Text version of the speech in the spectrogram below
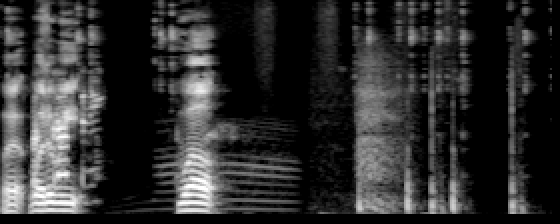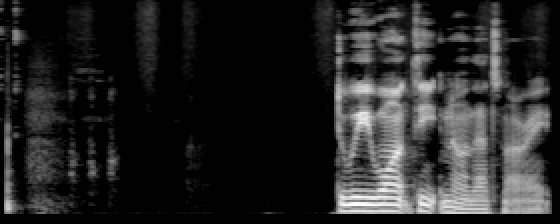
What, what do we? Well, do we want the? No, that's not right.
